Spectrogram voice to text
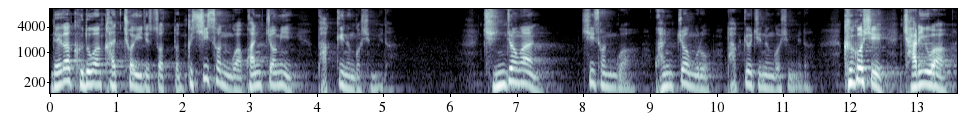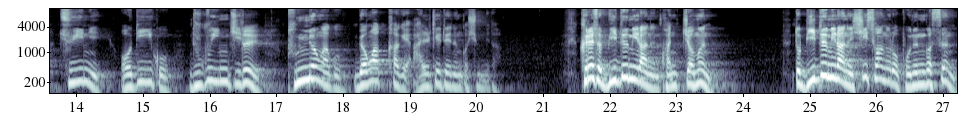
내가 그동안 갇혀 있었던 그 시선과 관점이 바뀌는 것입니다. 진정한 시선과 관점으로 바뀌어지는 것입니다. 그것이 자리와 주인이 어디이고 누구인지를 분명하고 명확하게 알게 되는 것입니다. 그래서 믿음이라는 관점은 또 믿음이라는 시선으로 보는 것은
